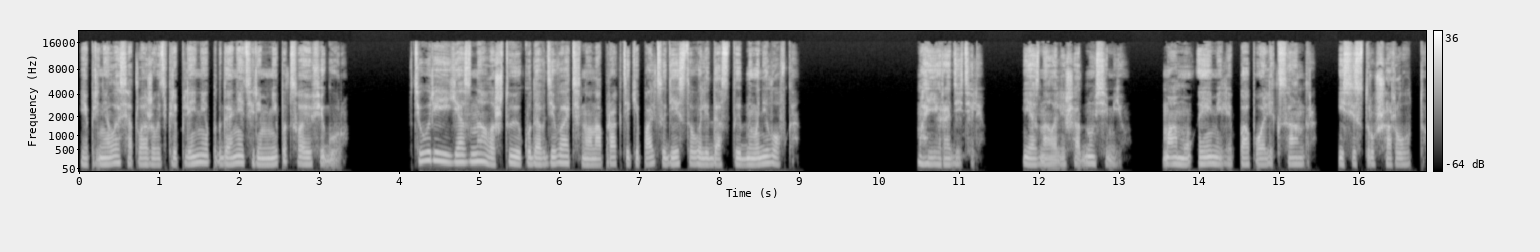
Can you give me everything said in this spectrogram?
Я принялась отлаживать крепление, подгонять ремни под свою фигуру. В теории я знала, что и куда вдевать, но на практике пальцы действовали до стыдного неловко. Мои родители. Я знала лишь одну семью. Маму Эмили, папу Александра и сестру Шарлотту.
